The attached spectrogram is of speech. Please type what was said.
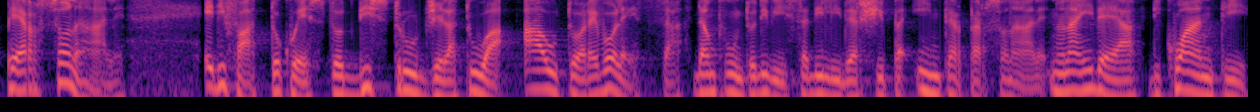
personale e di fatto questo distrugge la tua autorevolezza da un punto di vista di leadership interpersonale. Non hai idea di quanti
